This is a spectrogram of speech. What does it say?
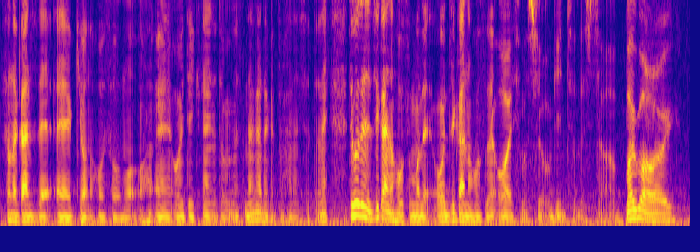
そんな感じで、えー、今日の放送も、えー、終えていきたいなと思います。長々と話しちゃったね。ということで、次回の放送まで、お次回の放送でお会いしましょう。銀ちゃんでした。バイバイ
